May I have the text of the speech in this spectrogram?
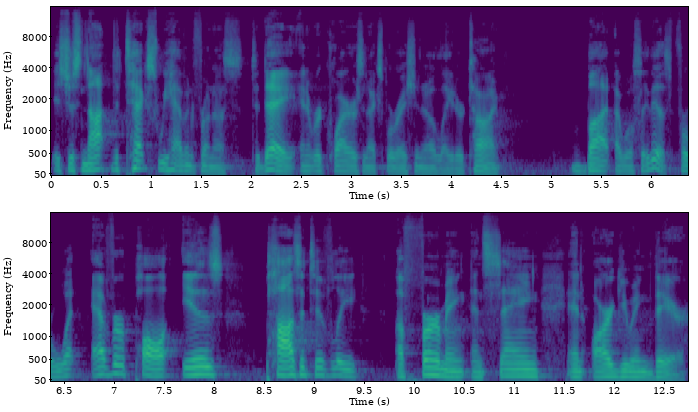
It's just not the text we have in front of us today, and it requires an exploration at a later time. But I will say this for whatever Paul is positively affirming and saying and arguing there.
